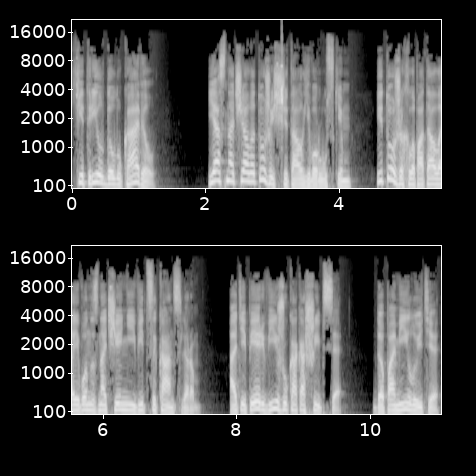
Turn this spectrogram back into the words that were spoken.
хитрил да лукавил. Я сначала тоже считал его русским и тоже хлопотал о его назначении вице-канцлером. А теперь вижу, как ошибся. Да помилуйте,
